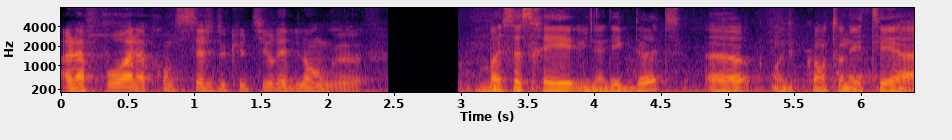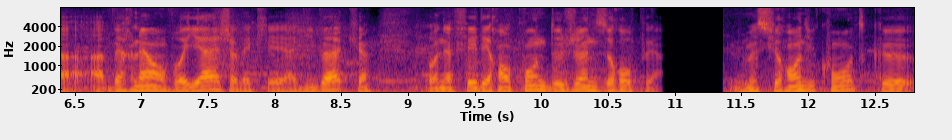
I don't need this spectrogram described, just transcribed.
à la fois l'apprentissage de culture et de langue. Moi, ça serait une anecdote. Euh, quand on était à, Berlin en voyage avec les Adibac, on a fait des rencontres de jeunes Européens. Je me suis rendu compte que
